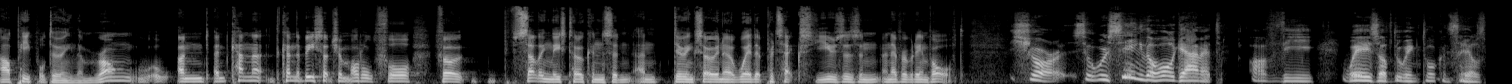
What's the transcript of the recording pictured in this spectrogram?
Are people doing them wrong? And, and can that, can there be such a model for, for selling these tokens and, and doing so in a way that protects users and, and everybody involved? Sure. So we're seeing the whole gamut of the ways of doing token sales.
